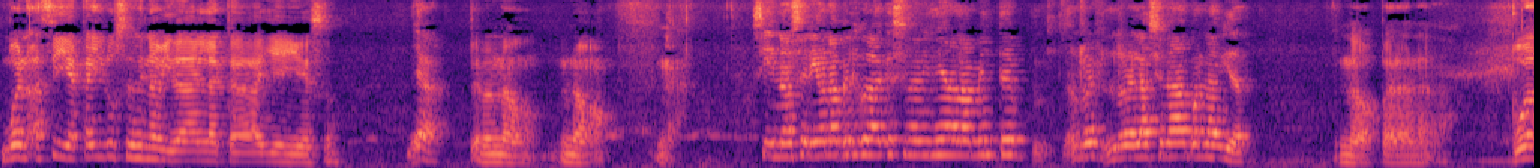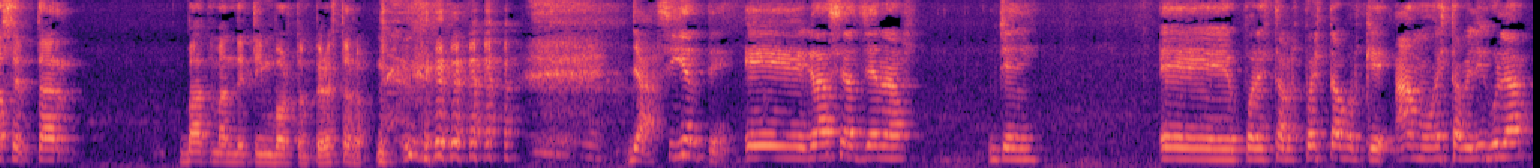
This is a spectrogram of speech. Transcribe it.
Bueno, así, acá hay luces de Navidad en la calle y eso, Ya. pero no, no, no. Sí, no sería una película que se me viniera a la mente re- relacionada con Navidad. No, para nada. Puedo aceptar Batman de Tim Burton, pero esto no. Ya, siguiente. Eh, gracias, Jenner, Jenny, eh, por esta respuesta, porque amo esta película.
